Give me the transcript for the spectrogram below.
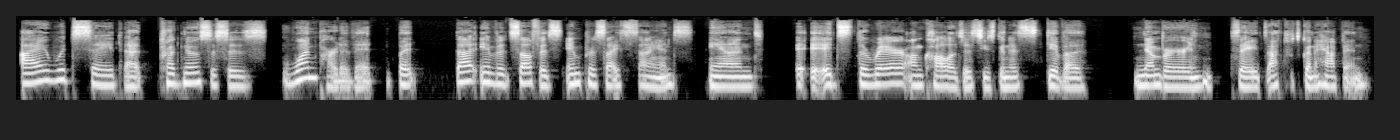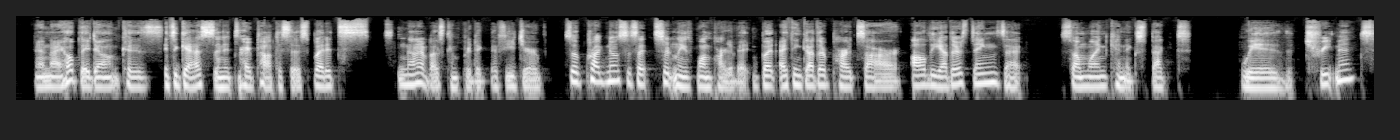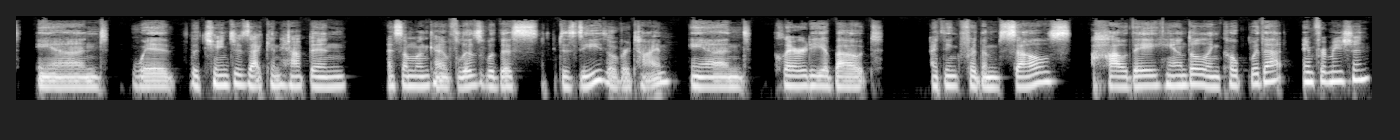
I would say that prognosis is one part of it, but that in itself is imprecise science. And it's the rare oncologist who's going to give a number and say that's what's going to happen. And I hope they don't because it's a guess and it's a hypothesis, but it's none of us can predict the future. So prognosis uh, certainly is one part of it, but I think other parts are all the other things that someone can expect with treatment and with the changes that can happen as someone kind of lives with this disease over time and clarity about, I think for themselves, how they handle and cope with that information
